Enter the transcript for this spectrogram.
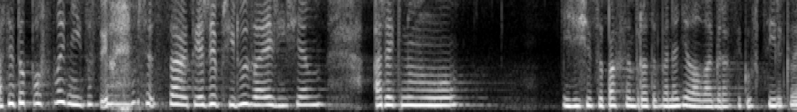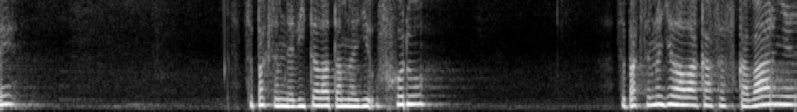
Asi to poslední, co si umím představit, je, že přijdu za Ježíšem a řeknu mu, Ježíši, co pak jsem pro tebe nedělala grafiku v církvi? Co pak jsem nevítala tam lidi u vchodu? Co pak jsem nedělala kafe v kavárně?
